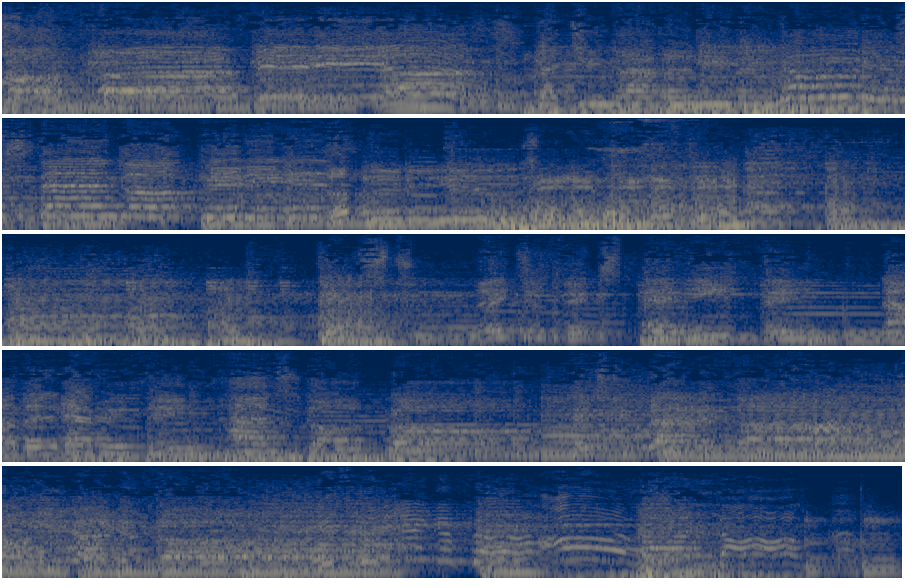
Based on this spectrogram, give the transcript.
so perfidious that you haven't even noticed. And the pity is, the pity It's fix anything now that everything has gone wrong. Thanks to Agatha, naughty Agatha. It's been Agatha all along.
